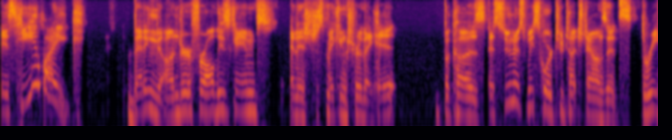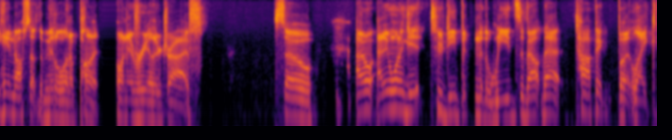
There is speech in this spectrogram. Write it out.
"Is he like betting the under for all these games, and is just making sure they hit?" Because as soon as we score two touchdowns, it's three handoffs up the middle and a punt on every other drive. So I don't I didn't want to get too deep into the weeds about that topic, but like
